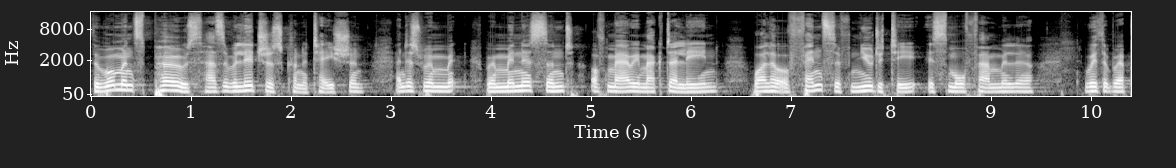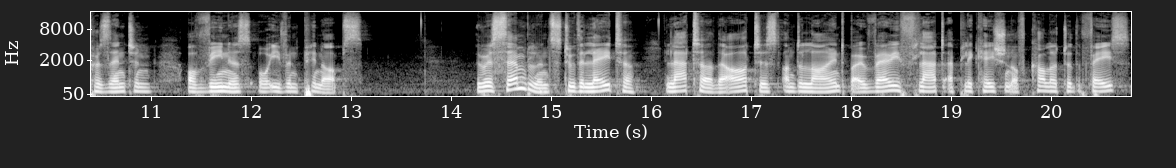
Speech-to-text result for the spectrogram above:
The woman's pose has a religious connotation and is rem reminiscent of Mary Magdalene, while her offensive nudity is more familiar with the representation of Venus or even pin-ups. The resemblance to the later, latter, the artist underlined by a very flat application of color to the face,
